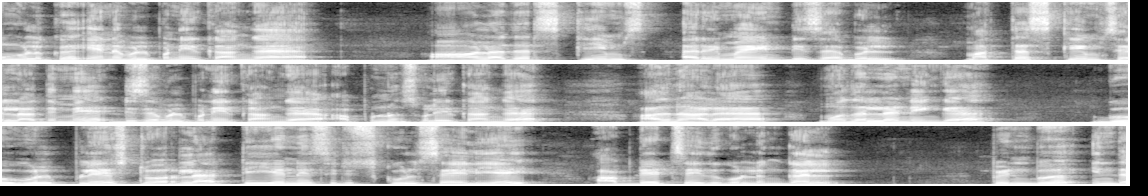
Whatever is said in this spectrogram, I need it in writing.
உங்களுக்கு எனேபிள் பண்ணியிருக்காங்க. All other schemes remain disable மற்ற ஸ்கீம்ஸ் எல்லாத்தையுமே டிசேபிள் பண்ணியிருக்காங்க அப்படின்னு சொல்லியிருக்காங்க. அதனால் முதல்ல நீங்கள் கூகுள் ப்ளே ஸ்டோரில் டிஎன்எஸ்சி ஸ்கூல் செயலியை அப்டேட் செய்து கொள்ளுங்கள். பின்பு இந்த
